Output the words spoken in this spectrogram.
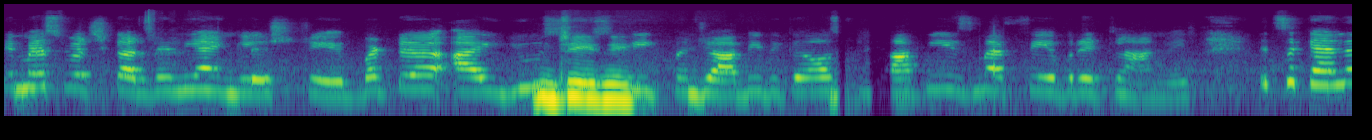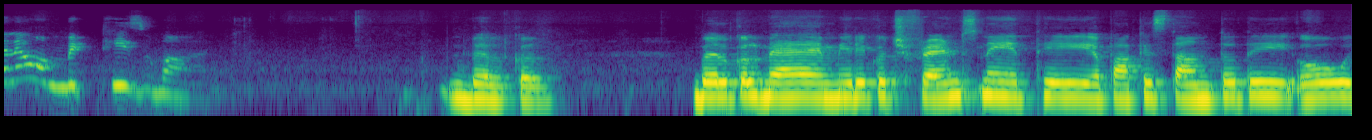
ਤੇ ਮੈਂ ਸਵਿਚ ਕਰ ਦਿੰਦੀ ਆ ਇੰਗਲਿਸ਼ 'ਚ but I use to speak Punjabi because Punjabi is my favourite language it's a ਕਹਿੰਦੇ ਨਾ ਮਿੱਠੀ ਜ਼ੁਬਾਨ ਬਿਲਕੁਲ ਬਿਲਕੁਲ ਮੈਂ ਮੇਰੇ ਕੁਝ ਫਰੈਂਡਸ ਨੇ ਇੱਥੇ ਪਾਕਿਸਤਾਨ ਤੋਂ ਤੇ ਉਹ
